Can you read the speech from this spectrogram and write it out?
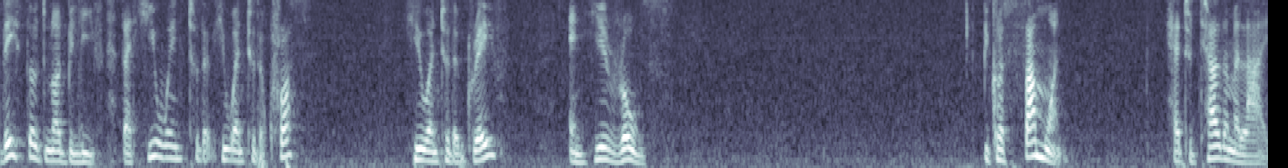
They still do not believe that he went to the, he went to the cross, he went to the grave, and he rose. Because someone had to tell them a lie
